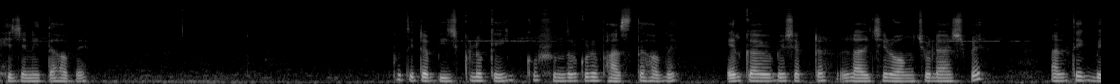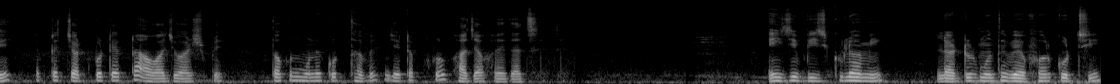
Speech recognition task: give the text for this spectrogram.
ভেজে নিতে হবে। প্রতিটা বীজগুলোকেই খুব সুন্দর করে ভাজতে হবে। এর গায়ে বেশ একটা লালচে রং চলে আসবে। আর দেখবে একটা চটপটে একটা আওয়াজও আসবে। তখন মনে করতে হবে যে এটা পুরো ভাজা হয়ে গেছে। এই যে বীজগুলো আমি লাড্ডুর মধ্যে ব্যবহার করছি,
